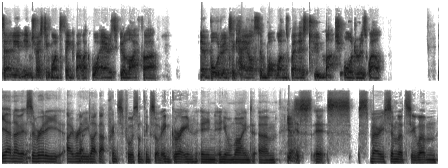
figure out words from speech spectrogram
certainly an interesting one to think about, like what areas of your life are know, border into chaos and what ones where there's too much order as well. Yeah, no, it's a really, I really like that principle, something to sort of ingrain in in your mind. Um, yes, it's it's, very similar to um,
